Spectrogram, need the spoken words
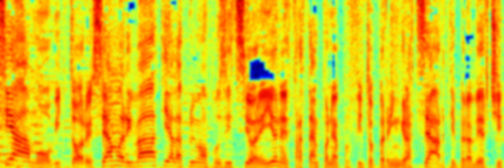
Siamo, Vittorio, siamo arrivati alla prima posizione. Io nel frattempo ne approfitto per ringraziarti per averci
